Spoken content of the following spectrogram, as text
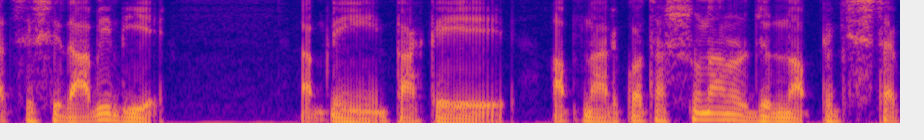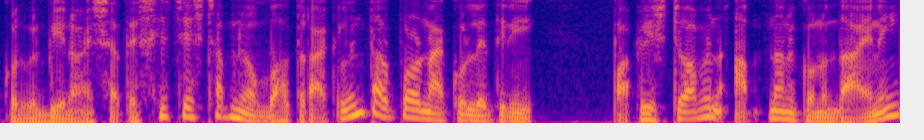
আছে, সে দাবি দিয়ে আপনি তাকে আপনার কথা শোনানোর জন্য আপনি চেষ্টা করবেন বিনয়ের সাথে। সেই চেষ্টা আপনি অব্যাহত রাখলেন, তারপর না করলে তিনি পাপিষ্ট হবেন, আপনার কোনো দায় নেই।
